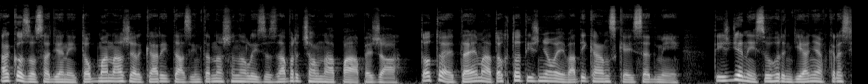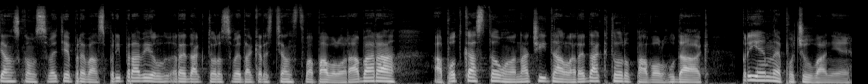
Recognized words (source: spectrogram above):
Ako zosadený top manažer Caritas Internationalis zavrčal na pápeža. Toto je téma tohto týždňovej Vatikánskej sedmy. Týždenný súhrn diania v kresťanskom svete pre vás pripravil redaktor Sveta kresťanstva Pavol Rabara a podcastov načítal redaktor Pavol Hudák. Príjemné počúvanie.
